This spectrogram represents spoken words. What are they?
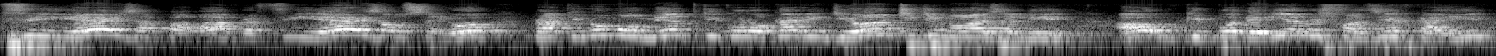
fiéis à palavra, fiéis ao Senhor, para que no momento que colocarem diante de nós ali algo que poderia nos fazer cair,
